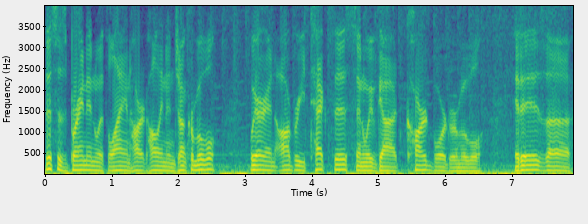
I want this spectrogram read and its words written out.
This is Brandon with Lionheart Hauling and Junk Removal. We are in Aubrey, Texas, and we've got cardboard removal. It is uh,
